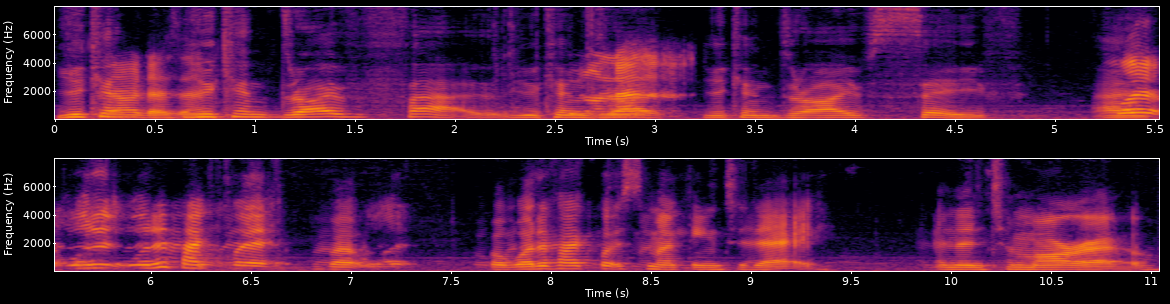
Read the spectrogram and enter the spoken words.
You can it doesn't. you can drive fast. You can No, no. drive you can drive safe. And What, what, if- what if I quit? But what? But what if I quit smoking today, and then tomorrow,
